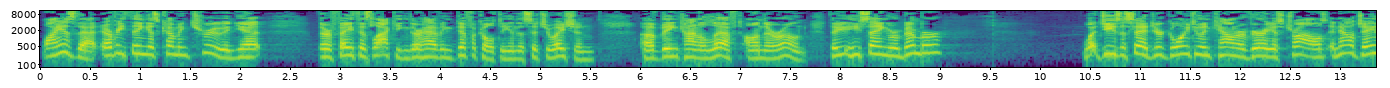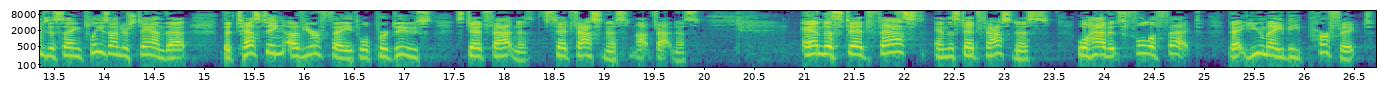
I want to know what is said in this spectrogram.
Why is that? Everything is coming true, and yet their faith is lacking. They're having difficulty in the situation of being kind of left on their own. He's saying, remember what Jesus said, you're going to encounter various trials. And now James is saying, please understand that the testing of your faith will produce steadfastness, steadfastness, not fatness. And the steadfast and the steadfastness will have its full effect that you may be perfect,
